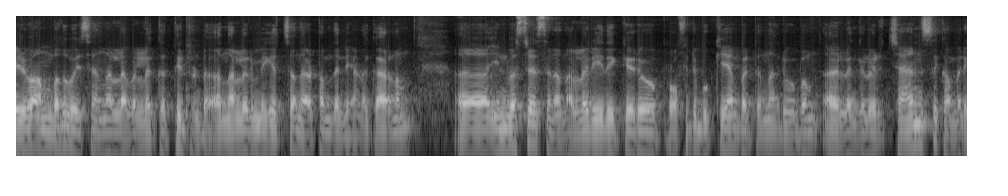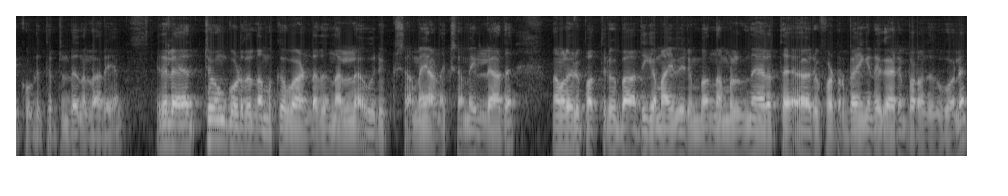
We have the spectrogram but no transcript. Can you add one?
എഴുപത് അമ്പത് പൈസ എന്ന ലെവലിലേക്ക് എത്തിയിട്ടുണ്ട്. അത് നല്ലൊരു മികച്ച നേട്ടം തന്നെയാണ്. കാരണം ഇൻവെസ്റ്റേഴ്സിന് നല്ല രീതിക്ക് ഒരു പ്രോഫിറ്റ് ബുക്ക് ചെയ്യാൻ പറ്റുന്ന രൂപം അല്ലെങ്കിൽ ഒരു ചാൻസ് കമ്പനി കൊടുത്തിട്ടുണ്ട് എന്നുള്ളറിയാം ഇതിൽ ഏറ്റവും കൂടുതൽ നമുക്ക് വേണ്ടത് നല്ല ഒരു ക്ഷമയാണ്. ക്ഷമയില്ലാതെ നമ്മളൊരു പത്ത് രൂപ അധികമായി വരുമ്പോൾ നമ്മൾ നേരത്തെ ഒരു ഫെഡറൽ ബാങ്കിന്റെ കാര്യം പറഞ്ഞതുപോലെ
